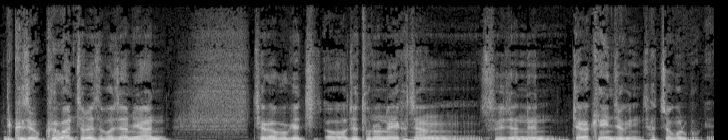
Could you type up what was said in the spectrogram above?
근데 그, 그 관점에서 보자면 제가 보기에 어제 토론회의 가장 수혜자는 제가 개인적인 사적으로 보기에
